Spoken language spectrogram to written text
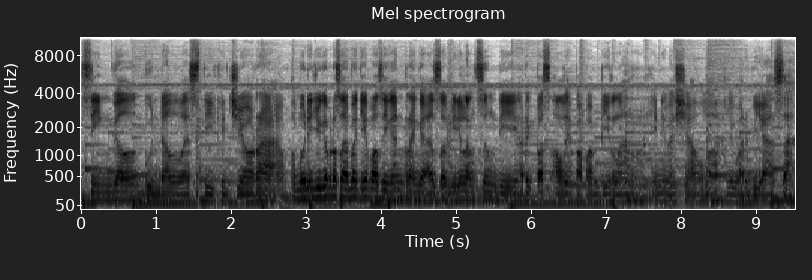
single Bunda Lesti Kejora. Kemudian juga persahabat ya postingan Rangga Azob ini langsung di repost oleh Papa Bilar. Ini Masya Allah luar biasa.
